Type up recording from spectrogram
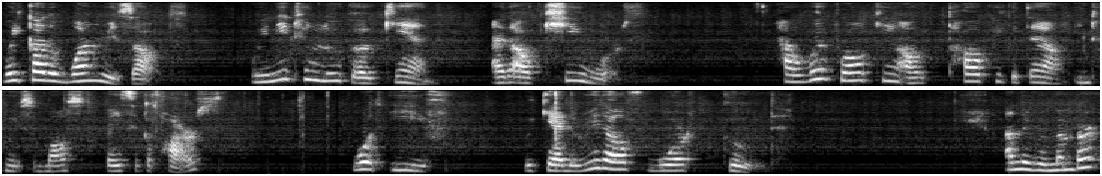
We got one result. We need to look again at our keywords have we broken our topic down into its most basic parts? What if we get rid of word good? And remember,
